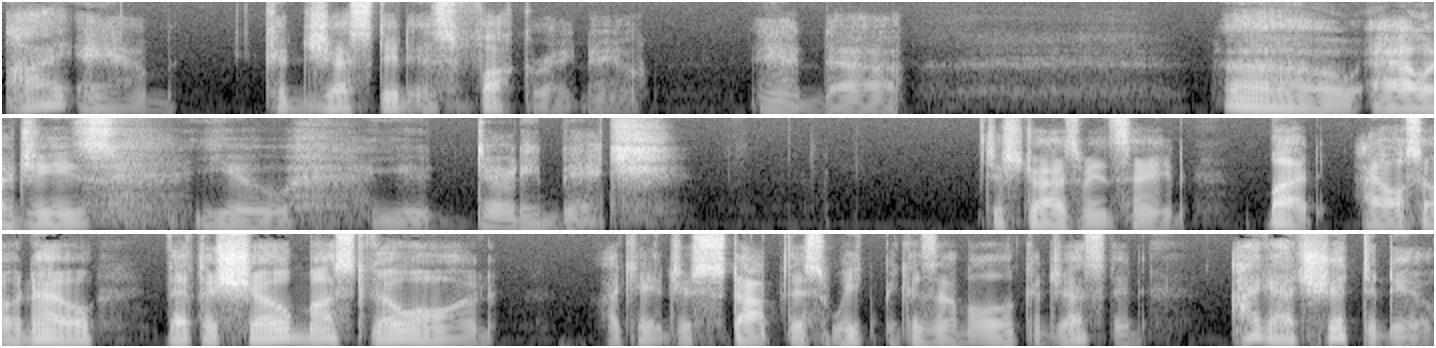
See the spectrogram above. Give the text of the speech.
I am congested as fuck right now. And, uh, oh, allergies. You, you dirty bitch. Just drives me insane. But I also know that the show must go on. I can't just stop this week because I'm a little congested. I got shit to do.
